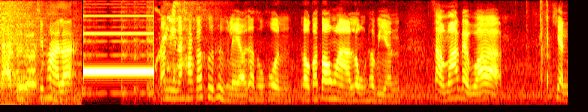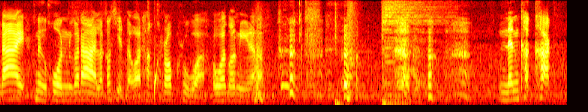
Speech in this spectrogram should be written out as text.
ขาดเลยนะ ชิบหายละตอนนี้นะคะก็คือถึงแล้วจ้ะทุกคนเราก็ต้องมาลงทะเบียน สามารถแบบว่าเขียนได้หนึ่งคนก็ได้ แล้วก็เขียนแบบว่าทั้งครอบครัว เพราะว่าตอนนี้นะคะ แน่นคักๆ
